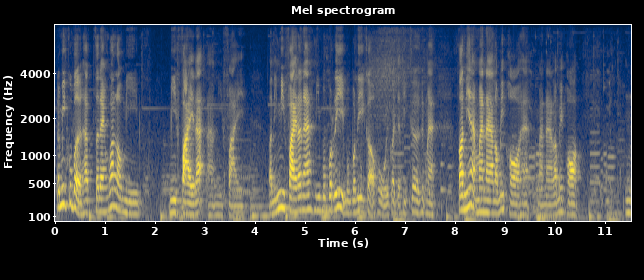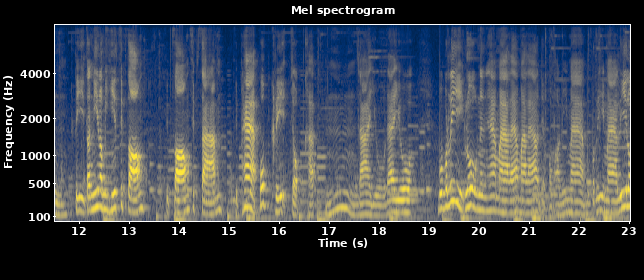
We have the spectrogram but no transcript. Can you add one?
เรามีกูเบิร์ตครับ แสดงว่าเรามีมีไฟแล้วอ่ามีไฟ ตอนนี้มีไฟแล้วนะ มีบูเบอรี่บูเบอรี่ก็โอ้โหกว่าจะทิกเกอร์ขึ้นมา ตอนนี้มานาเราไม่พอฮะ มานาเราไม่พอ อืม ตีตอนนี้เรามีฮีทสิบสองสิบสองสิบสามสิบห้าปุ๊บคริจบครับ อืม ได้อยู่ได้อยู่บูเบอรี่อีกลูกหนึ่งฮะมาแล้วมาแล้ว เดี๋ยวผมเอานี้มาบูเบอรี่มารีโล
